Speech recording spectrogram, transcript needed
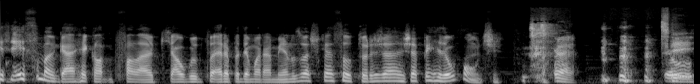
esse, esse mangá reclam- falar que algo era pra demorar menos, eu acho que essa altura já, já perdeu o ponte. Sim.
